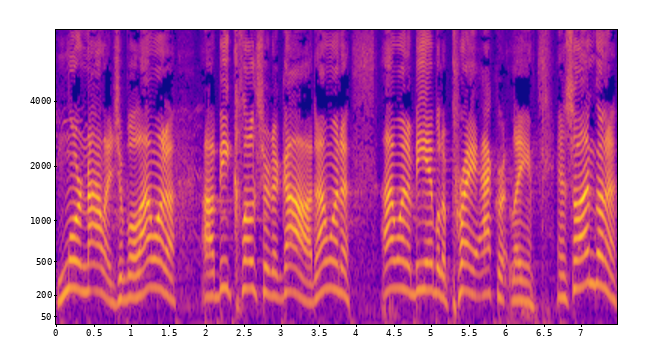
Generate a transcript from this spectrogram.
more knowledgeable. I want to uh, be closer to God. I want to I want to be able to pray accurately. And so I'm going to,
